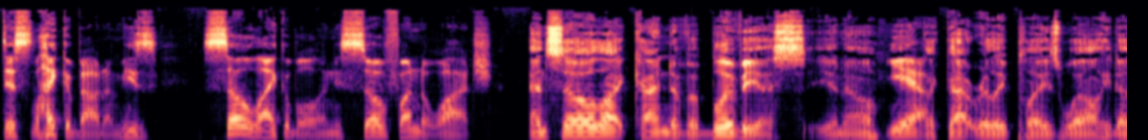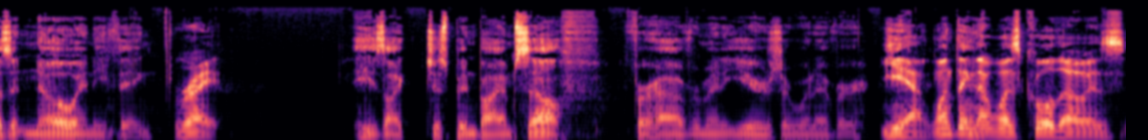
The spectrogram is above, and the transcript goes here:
dislike about him. He's so likable and he's so fun to watch. and so like kind of oblivious you know Yeah. like that really plays well he doesn't know anything right. he's like just been by himself for however many years or whatever. Yeah, one thing And- that was cool though is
